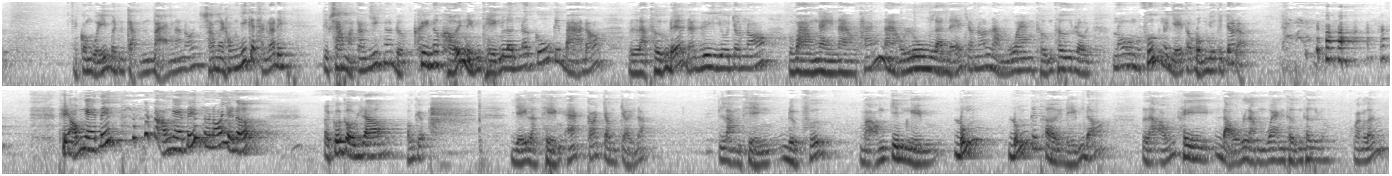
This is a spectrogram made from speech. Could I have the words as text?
Thì con quỷ bên cạnh bạn nó nói sao mày không giết cái thằng đó đi? Kêu sao mà tao giết nó được? Khi nó khởi niệm thiện lên Nó cứu cái bà đó Là Thượng Đế đã ghi vô cho nó. Vào ngày nào tháng nào luôn là để cho nó làm quan thượng thư rồi Nó phước nó vậy tao đụng vô tao chết rồi. Thì ổng nghe tiếp ổng nghe tiếp nó nói vậy nữa. Rồi cuối cùng sao? Ổng kêu à, Vậy là thiện ác có trong trời đất. Làm thiện được phước. Và ổng chiêm nghiệm đúng Đúng cái thời điểm đó là ổng thi đậu làm quan thượng thư luôn, quan lớn.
